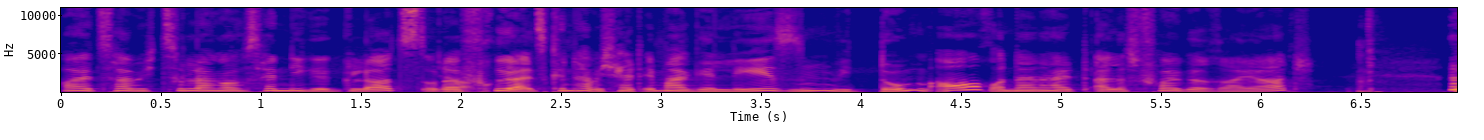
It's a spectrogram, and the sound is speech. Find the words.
oh, jetzt habe ich zu lange aufs Handy geglotzt oder Ja. früher als Kind habe ich halt immer gelesen, wie dumm auch und dann halt alles vollgereiert.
